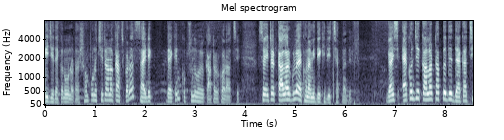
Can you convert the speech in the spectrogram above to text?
এই যে দেখেন ওনাটা সম্পূর্ণ ছিটানো কাজ করা। সাইডে দেখেন, খুব সুন্দরভাবে কাটার করা আছে। সো এটার কালারগুলো এখন আমি দেখিয়ে দিচ্ছি আপনাদের। গাইস এখন যে কালারটা আপনাদের দেখাচ্ছি,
